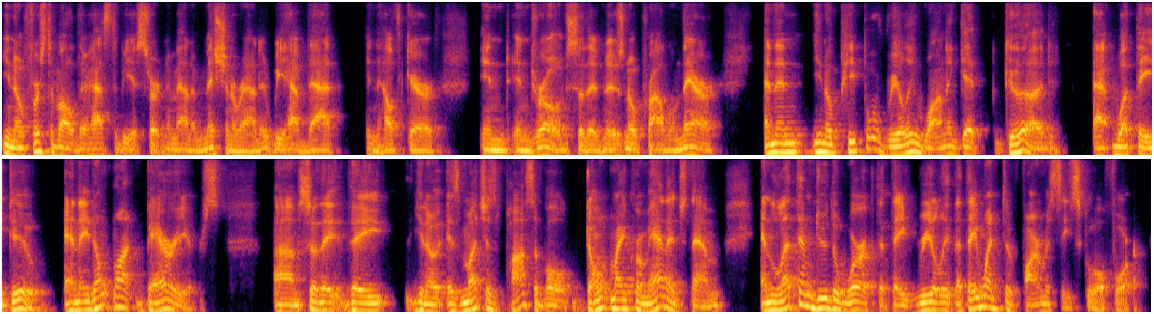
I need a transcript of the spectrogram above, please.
you know, first of all, there has to be a certain amount of mission around it. We have that in healthcare in in droves, so that there's no problem there. And then, you know, people really want to get good at what they do, and they don't want barriers. Um, so they they you know as much as possible don't micromanage them and let them do the work that they really that they went to pharmacy school for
